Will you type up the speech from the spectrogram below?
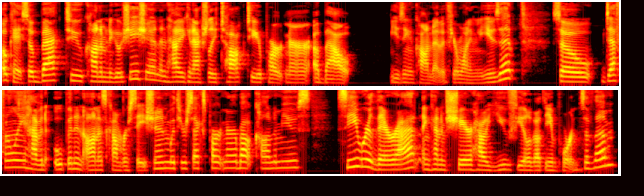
Okay, so back to condom negotiation and how you can actually talk to your partner about using a condom if you're wanting to use it. So, definitely have an open and honest conversation with your sex partner about condom use see where they're at and kind of share how you feel about the importance of them.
